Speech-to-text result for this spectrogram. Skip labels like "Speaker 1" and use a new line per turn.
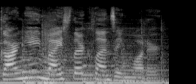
Garnier Meisler Cleansing Water.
